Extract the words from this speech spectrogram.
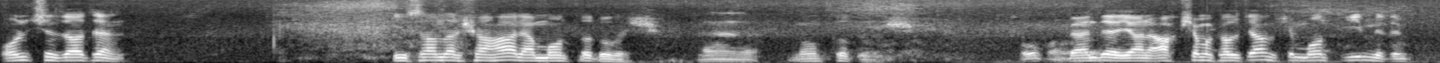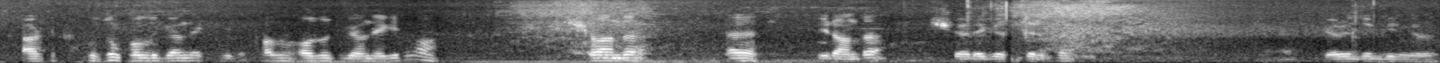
Onun için zaten insanlar şu an hala montla dolaşıyor. Evet. Montla dolaşıyor. Soğuk hava. Ben de yani akşama kalacağım için mont giymedim. Artık uzun kollu gömlek giydim. Kalın uzun gömlek giydim ama şu anda evet bir anda şöyle gösterirsem göründüğünü bilmiyorum.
